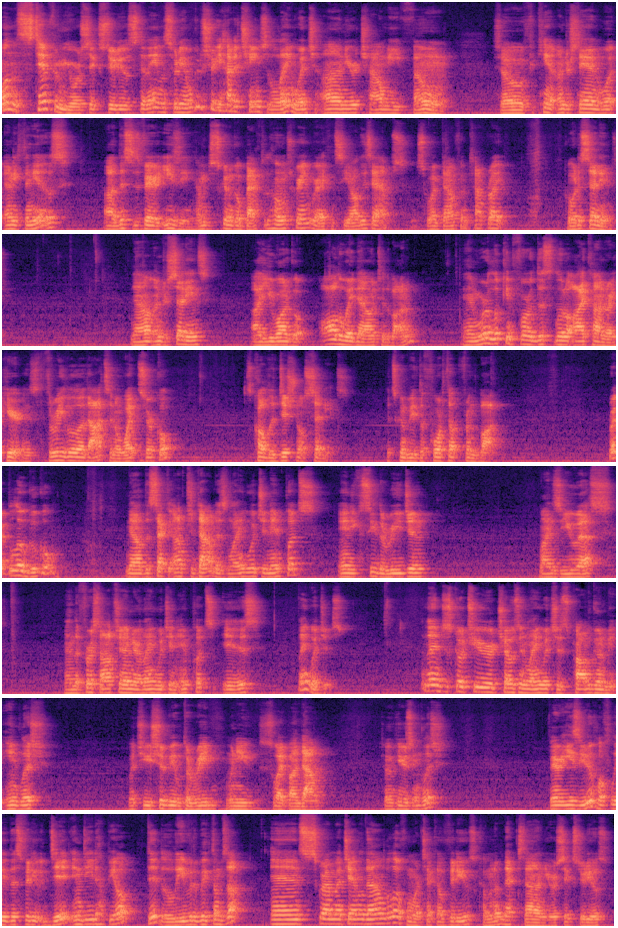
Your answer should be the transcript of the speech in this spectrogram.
Well, this is Tim from Your Six Studios. Today in this video, I'm going to show you how to change the language on your Xiaomi phone. So if you can't understand what anything is, uh, this is very easy. I'm just going to go back to the home screen where I can see all these apps. Swipe down from the top right, go to settings. Now under settings, uh, you want to go all the way down to the bottom. And we're looking for this little icon right here. It's three little dots in a white circle. It's called additional settings. It's going to be the fourth up from the bottom right below Google. Now the second option down is language and inputs and you can see the region. Mine's the US. And the first option under language and inputs is languages. And then just go to your chosen language. It's probably going to be English, which you should be able to read when you swipe on down. So here's English. Very easy to do. Hopefully this video did indeed help you out. Did leave it a big thumbs up and subscribe my channel down below for more tech out videos coming up next on Your Six Studios.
